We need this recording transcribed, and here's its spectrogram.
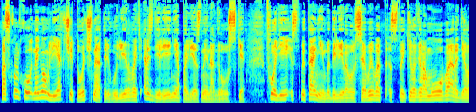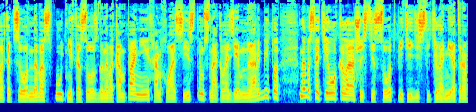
поскольку на нем легче точно отрегулировать разделение полезной нагрузки. В ходе испытаний моделировался вывод 100-килограммового радиолокационного военного спутника, созданного компанией Hanwha Systems на околоземную орбиту на высоте около 650 километров.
